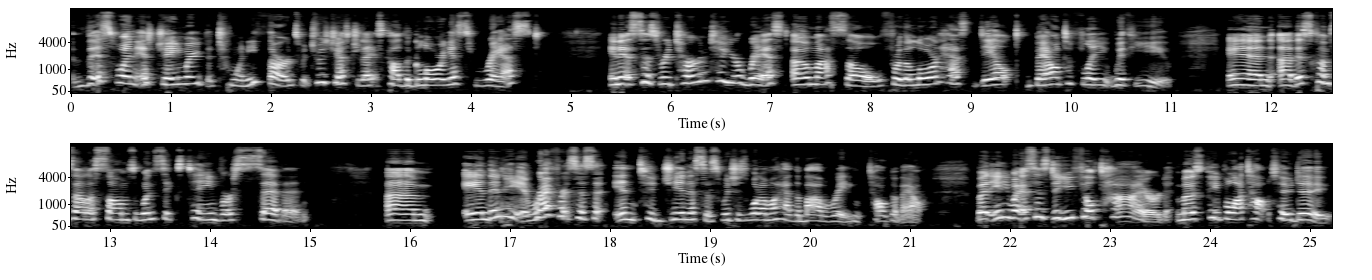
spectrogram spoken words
this one is January the 23rd, which was yesterday. It's called The Glorious Rest. And it says, Return to your rest, O my soul, for the Lord has dealt bountifully with you. And uh, this comes out of Psalms 116, verse 7. Um, and then he references it into Genesis, which is what I'm going to have the Bible reading talk about. But anyway, it says, Do you feel tired? Most people I talk to do.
